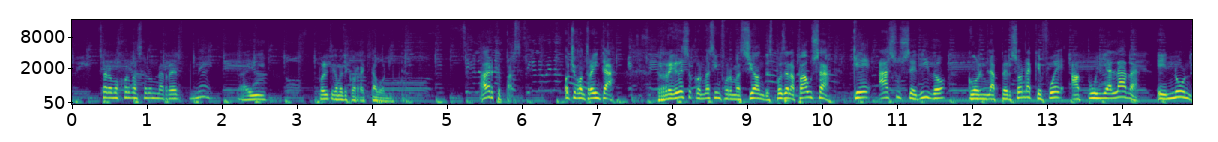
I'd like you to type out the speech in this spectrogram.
O sea, a lo mejor va a ser una red ahí políticamente correcta, bonita. A ver qué pasa. 8 con 30. Regreso con más información después de la pausa. ¿Qué ha sucedido con la persona que fue apuñalada en un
